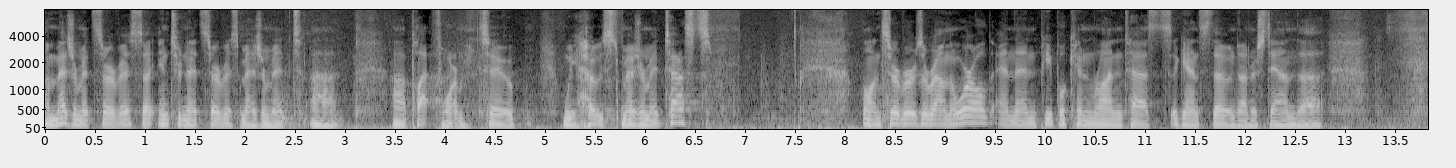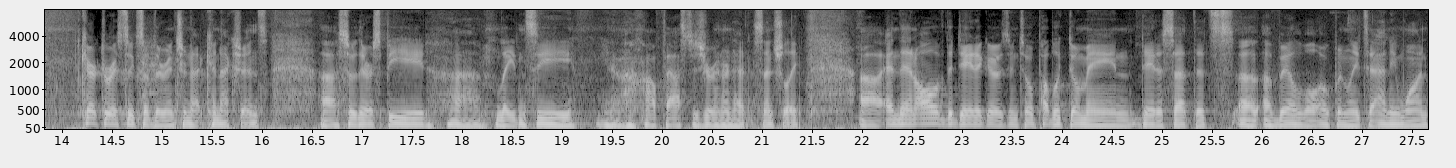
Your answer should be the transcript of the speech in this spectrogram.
a measurement service, an internet service measurement uh, uh, platform. So we host measurement tests on servers around the world, and then people can run tests against them to understand the characteristics of their internet connections. Uh, so their speed, uh, latency, you know, how fast is your internet essentially. Uh, and then all of the data goes into a public domain data set that's uh, available openly to anyone.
